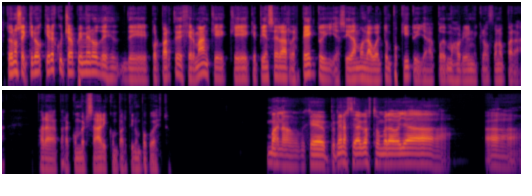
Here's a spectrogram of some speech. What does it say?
Entonces, no sé, quiero, quiero escuchar primero de, por parte de Germán qué, qué, piensa él al respecto y así damos la vuelta un poquito y ya podemos abrir el micrófono para, para, para conversar y compartir un poco esto. Bueno, que primero estoy acostumbrado ya a,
